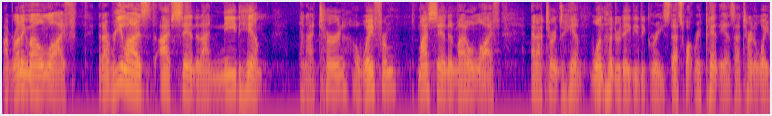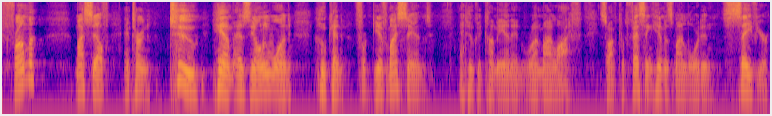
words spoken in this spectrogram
I'm running my own life, and I realize I've sinned and I need Him and I turn away from my sin in my own life and I turn to Him 180 degrees. That's what repent is. I turn away from myself and turn to Him as the only one who can forgive my sins and who could come in and run my life. So I'm confessing Him as my Lord and Savior.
